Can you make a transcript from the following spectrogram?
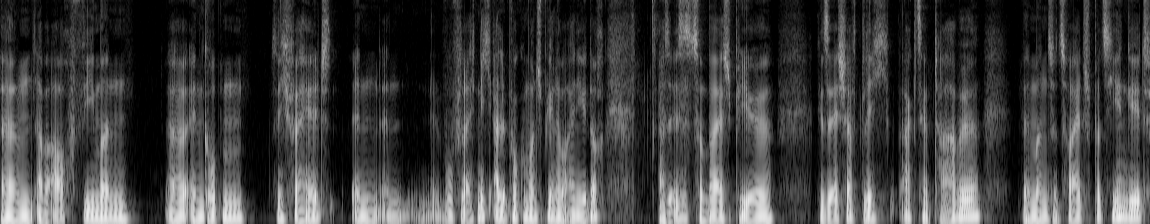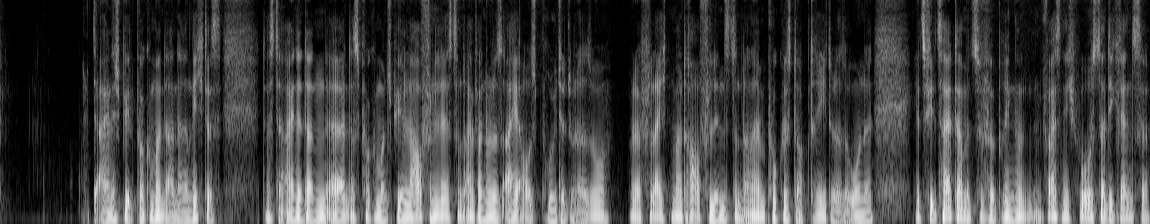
Ähm, aber auch, wie man äh, in Gruppen sich verhält, in, in, wo vielleicht nicht alle Pokémon spielen, aber einige doch. Also ist es zum Beispiel gesellschaftlich akzeptabel, wenn man zu zweit spazieren geht. Der eine spielt Pokémon, der andere nicht, dass, dass der eine dann äh, das Pokémon-Spiel laufen lässt und einfach nur das Ei ausbrütet oder so oder vielleicht mal drauf linst und an einem Pokestop dreht oder so, ohne jetzt viel Zeit damit zu verbringen. Ich weiß nicht, wo ist da die Grenze?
